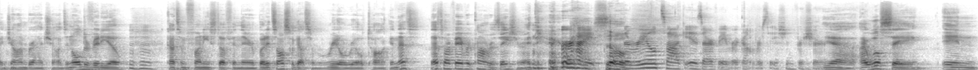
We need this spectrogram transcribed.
by John Bradshaw. It's an older video, mm-hmm. got some funny stuff in there, but it's also got some real, real talk, and that's that's our favorite conversation right there. right. So the real talk is our favorite conversation for sure. yeah, I will say in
